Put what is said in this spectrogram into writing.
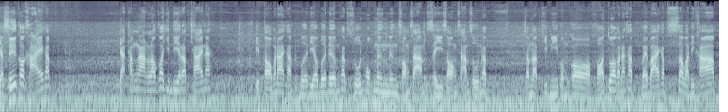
จะซื้อก็ขายครับ จะทำงานเราก็ยินดีรับใช้นะ ติดต่อมาได้ครับ เบอร์เดียวเบอร์เดิมครับ 0611234230 ครับสำหรับคลิปนี้ผมก็ขอตัวก่อนนะครับ บ๊ายบายครับ สวัสดีครับ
